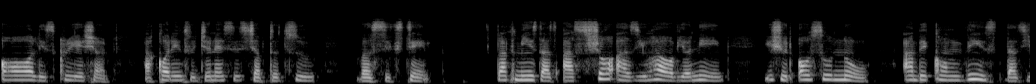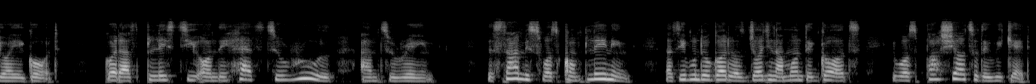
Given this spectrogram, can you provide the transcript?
all his creation, according to Genesis chapter 2, verse 16. That means that as sure as you are of your name, you should also know and be convinced that you are a God. God has placed you on the earth to rule and to reign. The psalmist was complaining that even though God was judging among the gods, he was partial to the wicked.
